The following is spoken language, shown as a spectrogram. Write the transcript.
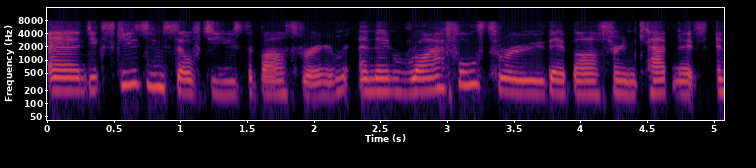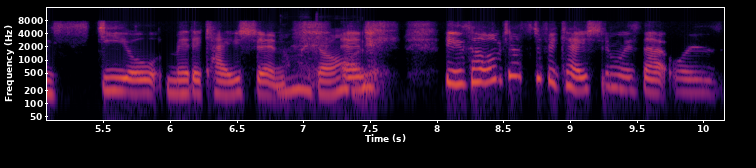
and excuse himself to use the bathroom and then rifle through their bathroom cabinets and steal medication. Oh my God. And his whole justification was that was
